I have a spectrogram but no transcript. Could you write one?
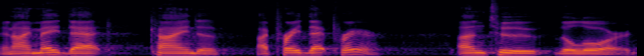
And I made that kind of, I prayed that prayer unto the Lord.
